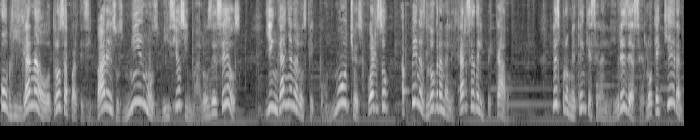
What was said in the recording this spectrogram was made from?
Obligan a otros a participar en sus mismos vicios y malos deseos, y engañan a los que con mucho esfuerzo apenas logran alejarse del pecado. Les prometen que serán libres de hacer lo que quieran,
